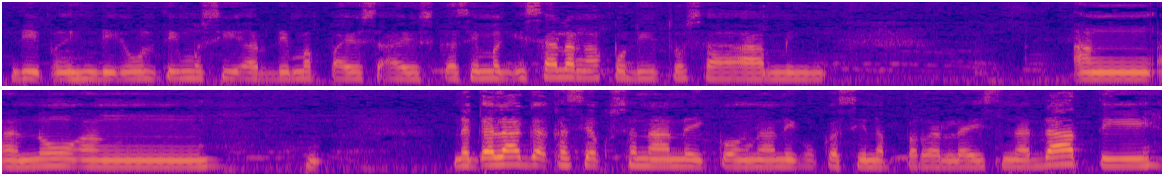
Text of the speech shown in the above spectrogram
Hindi, hindi ultimo CR, di mapayos-ayos. Kasi mag-isa lang ako dito sa amin. Ang ano, ang Nag-alaga kasi ako sa nanay ko. Ang nanay ko kasi na-paralyze na dati.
